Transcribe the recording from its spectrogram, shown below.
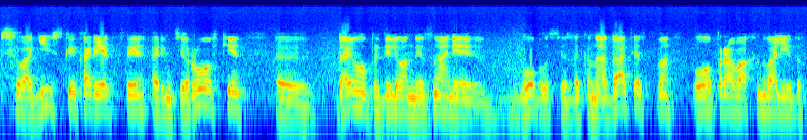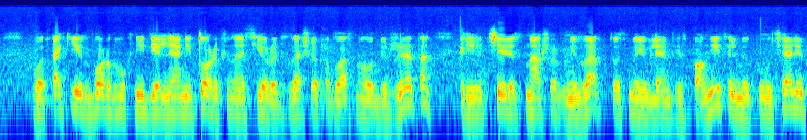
психологической коррекции, ориентировки, даем определенные знания в области законодательства о правах инвалидов. Вот такие сборы двухнедельные, они тоже финансируются за счет областного бюджета. И через нашу организацию, то есть мы являемся исполнителями, получали,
